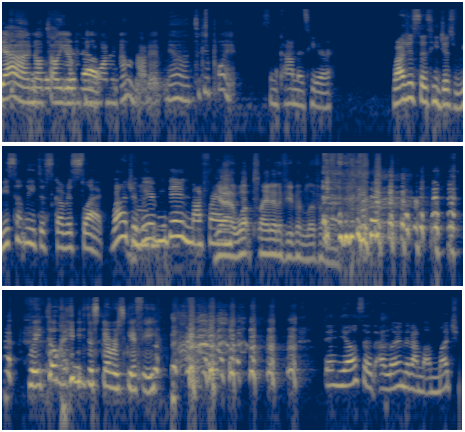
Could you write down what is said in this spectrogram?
Yeah, and I'll tell you everything you want to know about it. Yeah, it's a good point. Some comments here. Roger says he just recently discovered Slack. Roger, where have Mm-hmm. you been, my friend? yeah what planet have you been living on Wait till he discovers Giphy. Danielle says, "I learned that I'm a much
